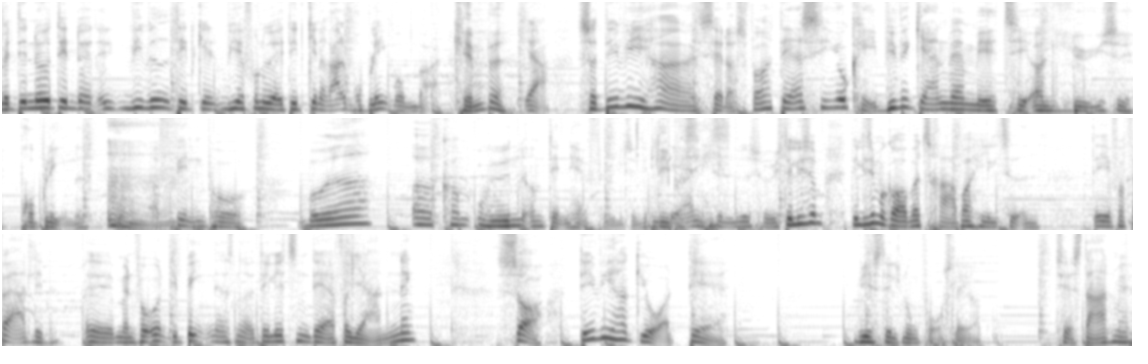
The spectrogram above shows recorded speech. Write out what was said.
Men det er noget, det er, noget- vi ved, det er et, vi har fundet ud af, at det er et generelt problem, åbenbart. Kæmpe. Ja, så det vi har sat os for, det er at sige, okay, vi vil gerne være med til at løse problemet. Mm. Og finde på måder at komme uden om den her følelse. Fordi Lige det er en præcis. helvedes følelse. Det er, ligesom, det er ligesom at gå op ad trapper hele tiden. Det er forfærdeligt. Øh, man får ondt i benene og sådan noget. Det er lidt sådan, det er for hjernen, ikke? Så det vi har gjort, det er, vi har stillet nogle forslag op. Til at starte med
